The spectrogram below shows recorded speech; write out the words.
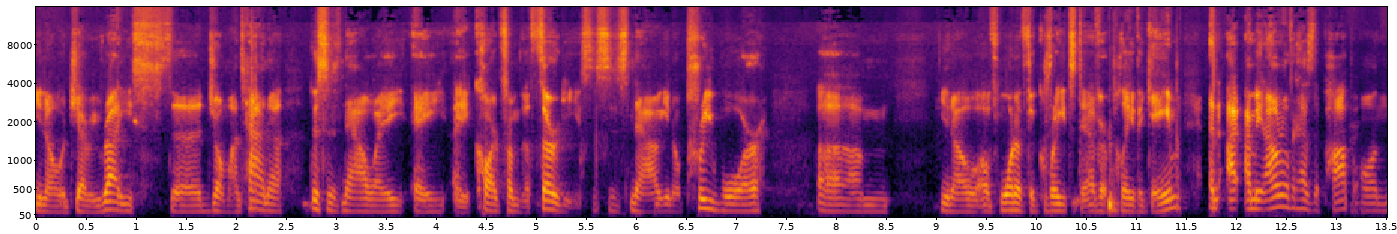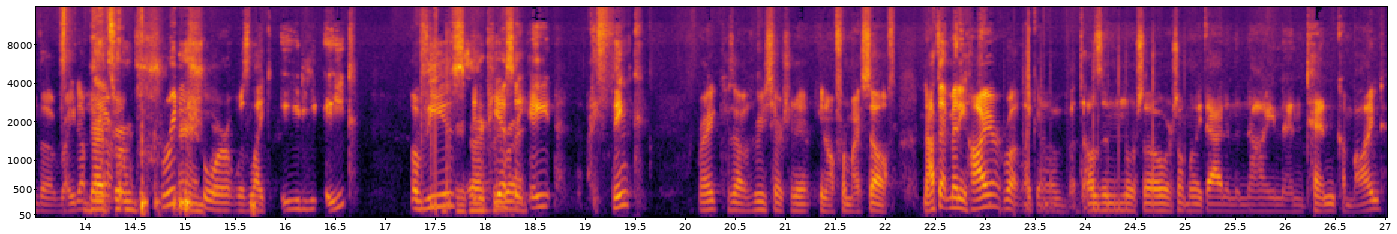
you know Jerry Rice, uh, Joe Montana, this is now a, a a card from the 30s. This is now you know pre-war um, you know, of one of the greats to ever play the game. And I, I mean, I don't know if it has the pop on the right up That's there. I'm pretty man. sure it was like 88 of these exactly in PSA right. 8, I think, right? Because I was researching it, you know, for myself. Not that many higher, but like a, a, dozen or so or something like that in the 9 and 10 combined.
